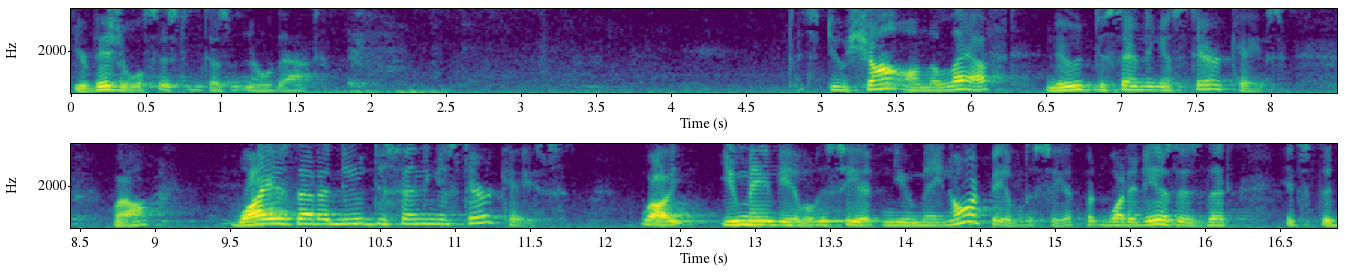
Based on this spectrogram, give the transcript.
your visual system doesn't know that. It's Duchamp on the left, nude descending a staircase. Well, Why is that a nude descending a staircase? Well, you may be able to see it and you may not be able to see it, but what it is is that it's the,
